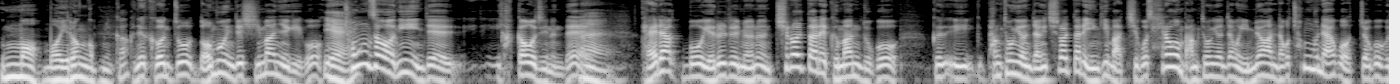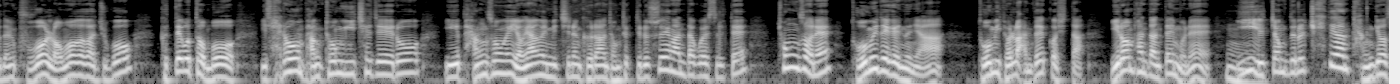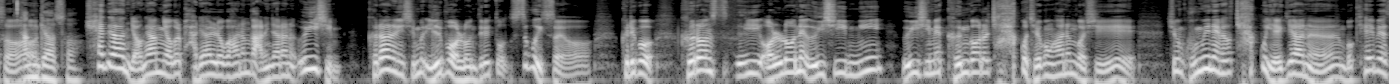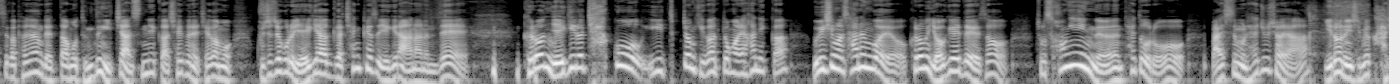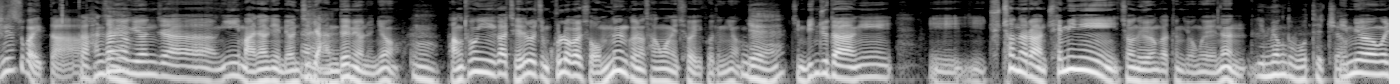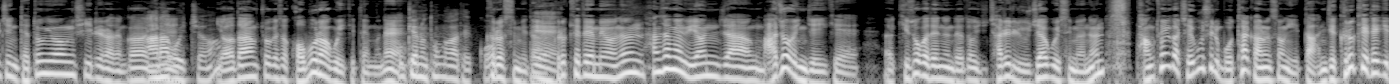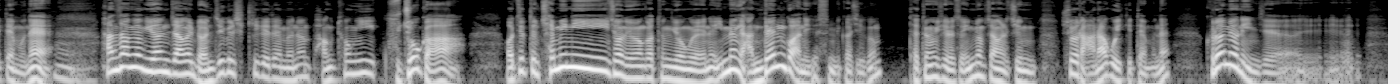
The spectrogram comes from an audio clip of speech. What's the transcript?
음모 뭐 이런 겁니까? 근데 그건 또 너무 이제 심한 얘기고 예. 총선이 이제 가까워지는데 네. 대략 뭐 예를 들면은 7월 달에 그만두고 그이 방통위원장이 7월 달에 임기 마치고 새로운 방통위원장을 임명한다고 청문회하고 어쩌고 그다음에 9월 넘어가 가지고 그때부터 뭐 이 새로운 방통위 체제로 이 방송에 영향을 미치는 그러한 정책들을 수행한다고 했을 때 총선에 도움이 되겠느냐 도움이 별로 안 될 것이다 이런 판단 때문에 음. 이 일정들을 최대한 당겨서 당겨서 최대한 영향력을 발휘하려고 하는 거 아니냐라는 의심. 그러한 의심을 일부 언론들이 또 쓰고 있어요. 그리고 그런 이 언론의 의심이 의심의 근거를 자꾸 제공하는 것이 지금 국민의힘에서 자꾸 얘기하는 뭐 KBS가 편향됐다 뭐 등등 있지 않습니까? 최근에 제가 뭐 구체적으로 얘기하기가 창피해서 얘기를 안 하는데 그런 얘기를 자꾸 이 특정 기간 동안에 하니까 의심을 사는 거예요. 그러면 여기에 대해서 좀 성의 있는 태도로 말씀을 해주셔야 이런 의심을 가실 수가 있다. 그러니까 한상혁 위원장이 만약에 면직이 네. 안 되면은요. 음. 방통위가 제대로 지금 굴러갈 수 없는 그런 상황에 처해 있거든요. 예. 지금 민주당이 이, 이 추천을 한 최민희 전 의원 같은 경우에는 임명도 못했죠. 임명을 지금 대통령실이라든가 안 하고 있죠. 여당 쪽에서 거부를 하고 있기 때문에 국회는 통과가 됐고 그렇습니다. 예. 그렇게 되면은 한상혁 위원장마저 이제 이게 기소가 됐는데도 자리를 유지하고 있으면은 방통위가 재구시를 못할 가능성이 있다. 이제 그렇게 되기 때문에 음. 한상혁 위원장을 면직을 시키게 되면은 방통위 구조가 어쨌든 최민희 전 의원 같은 경우에는 임명이 안 된 거 아니겠습니까 지금 대통령실에서 임명장을 지금 수여를 안 하고 있기 때문에 그러면 이제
